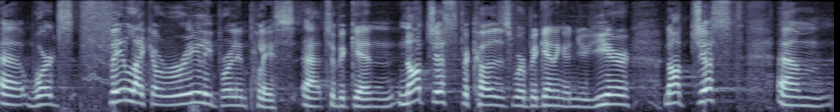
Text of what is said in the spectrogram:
uh, words feel like a really brilliant place uh, to begin, not just because we're beginning a new year, not just um,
